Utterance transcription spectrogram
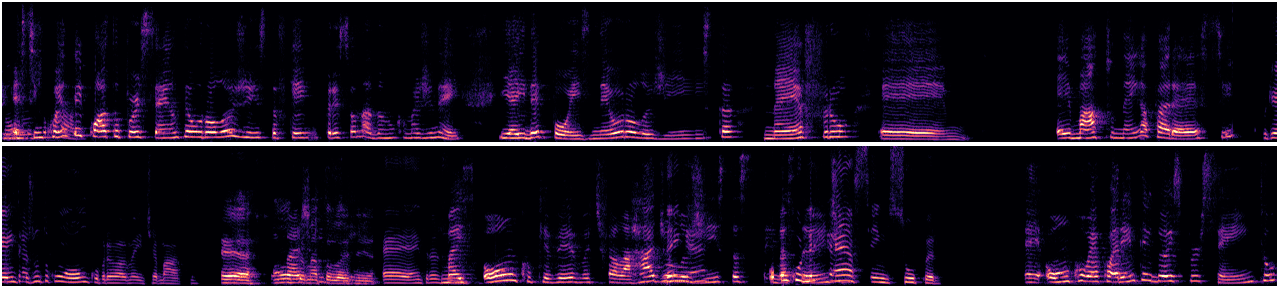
Não, é 54% é urologista. Fiquei impressionada, eu nunca imaginei. E aí depois, neurologista, nefro, é, hemato nem aparece. Porque entra junto com onco, provavelmente, hemato. É, oncohematologia. É, entra junto. Mas onco, quer ver, vou te falar, radiologistas nem é. tem onco bastante. nem é assim, super. É, onco é 42%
